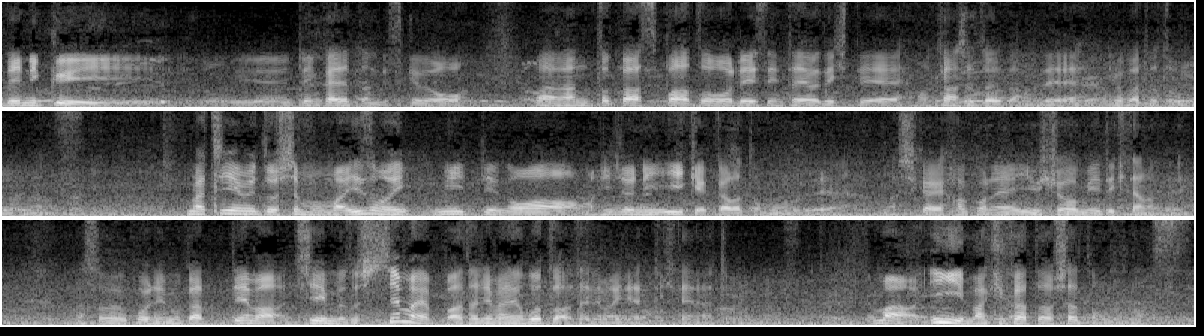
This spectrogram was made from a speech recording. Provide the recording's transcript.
出にくい展開だったんですけど、まあ、なんとかスパートを冷静に対応できて、まあ、感謝取れたので良かったと思います。まあ、チームとしても、まあ、出雲2位っていうのは非常にいい結果だと思うので、まあ、しっかり箱根優勝見えてきたので、まあ、そこに向かって、まあ、チームとしてもやっぱ当たり前のことは当たり前にやっていきたいなと思います。まあ、いい負け方をしたと思います。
